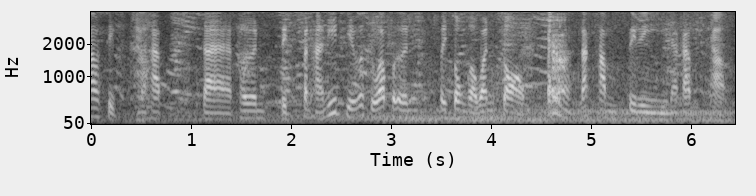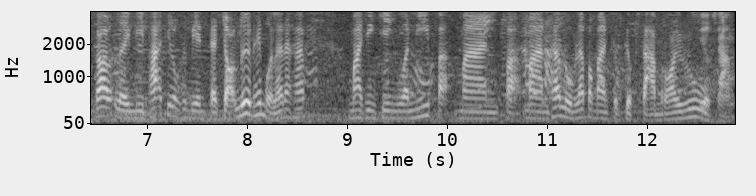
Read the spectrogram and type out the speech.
390 นะครับ แต่เพลินติดปัญหานิดเดียวก็คือว่าเพลินไปตรงกับวันสอบ นักธรรมตรีนะครับครับ ก็เลยมีพระที่ลงทะเบียนแต่เจาะเลือดให้หมดแล้วนะครับ มาจริง ๆ วันนี้ประมาณประมาณถ้ารวมแล้วประมาณเกือบเกือบ300 รูปเกือบสาม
